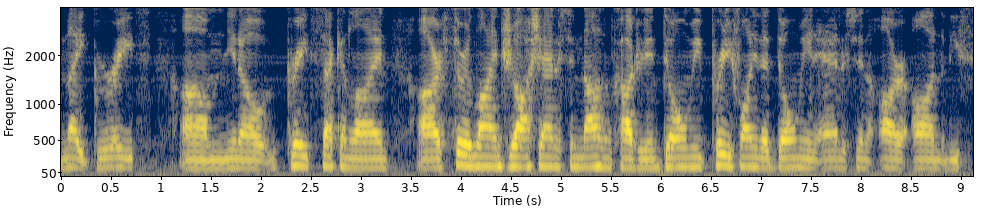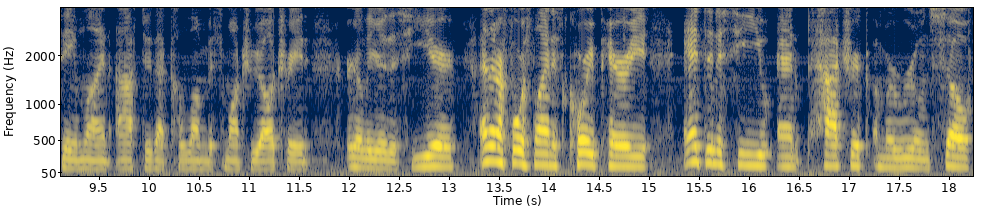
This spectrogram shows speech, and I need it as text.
Knight greats. Um, you know, great second line. Our third line, Josh Anderson, Nazem Kadri, and Domi. Pretty funny that Domi and Anderson are on the same line after that Columbus Montreal trade earlier this year. And then our fourth line is Corey Perry, Anthony Ciu, and Patrick Maroon. So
